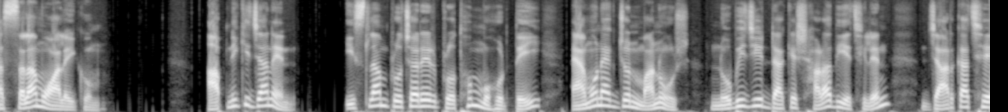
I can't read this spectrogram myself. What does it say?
আসসালামু আলাইকুম। আপনি কি জানেন, ইসলাম প্রচারের প্রথম মুহূর্তেই এমন একজন মানুষ নবীজির ডাকে সাড়া দিয়েছিলেন, যার কাছে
